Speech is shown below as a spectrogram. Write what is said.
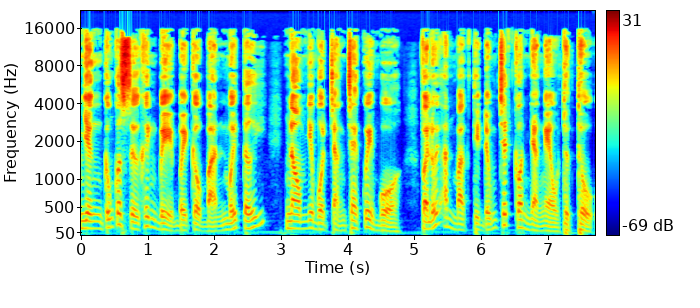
nhưng cũng có sự khinh bỉ bởi cậu bạn mới tới, nòm như một chàng trai quê mùa, và lối ăn mặc thì đúng chất con nhà nghèo thực thụ.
